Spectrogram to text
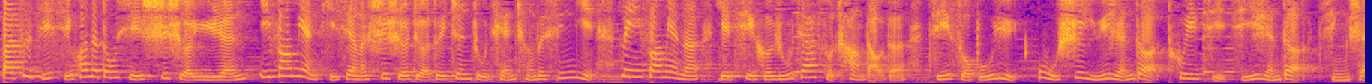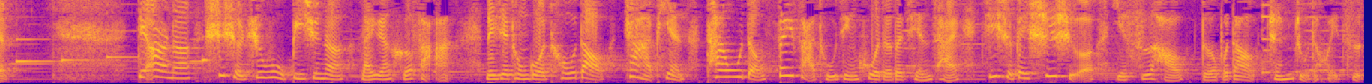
把自己喜欢的东西施舍于人，一方面体现了施舍者对真主虔诚的心意，另一方面呢，也契合儒家所倡导的“己所不欲，勿施于人”的推己及人的精神。第二呢，施舍之物必须呢来源合法。那些通过偷盗、诈骗、贪污等非法途径获得的钱财，即使被施舍，也丝毫得不到真主的回赐。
